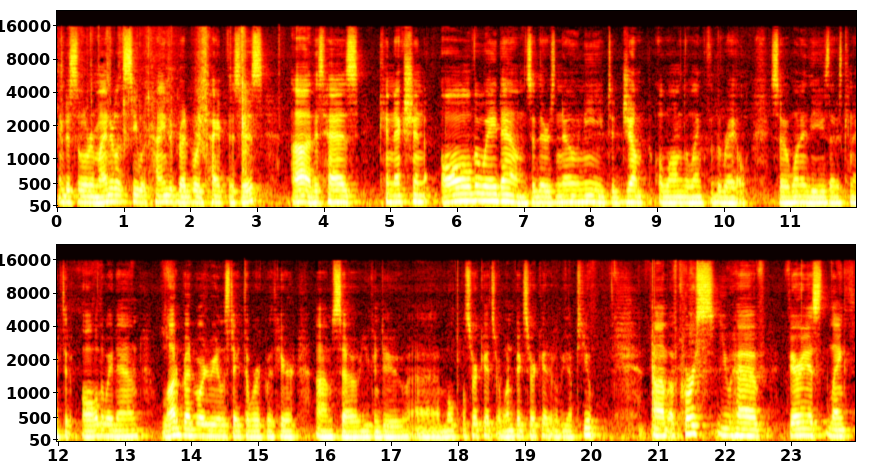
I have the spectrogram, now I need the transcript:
And just a little reminder, let's see what kind of breadboard type this is. Ah, this has connection all the way down, so there's no need to jump along the length of the rail. So one of these that is connected all the way down. A lot of breadboard real estate to work with here, um, so you can do uh, multiple circuits or one big circuit, it'll be up to you. Um, of course, you have various length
